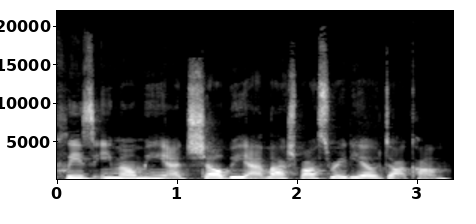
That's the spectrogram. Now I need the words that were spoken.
please email me at shelby at lashbossradio.com.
